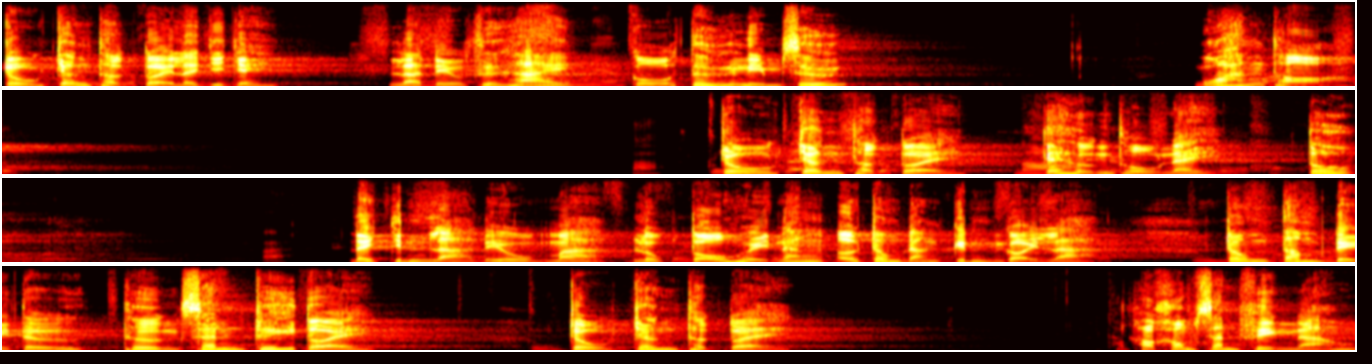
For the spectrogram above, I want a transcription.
Trụ chân thật tuệ là gì vậy? Là điều thứ hai của tứ niệm xứ. Quán thọ. Trụ chân thật tuệ. Cái hưởng thụ này tốt. Đây chính là điều mà lục tổ huệ năng ở trong đàn kinh gọi là trong tâm đệ tử thường sanh trí tuệ, trụ chân thật tuệ. Họ không sanh phiền não.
